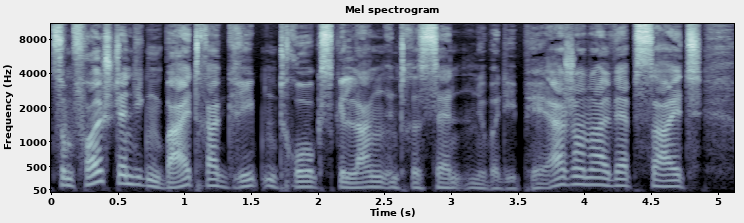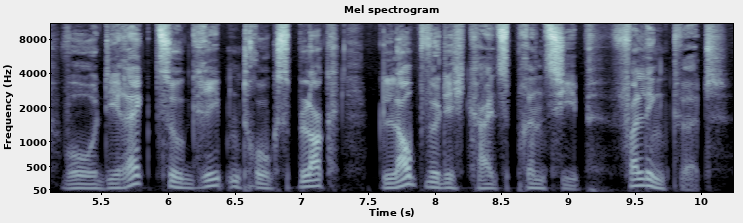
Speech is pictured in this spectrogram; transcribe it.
Zum vollständigen Beitrag Griepentrogs gelangen Interessenten über die PR-Journal-Website, wo direkt zu Griepentrogs Blog Glaubwürdigkeitsprinzip verlinkt wird.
